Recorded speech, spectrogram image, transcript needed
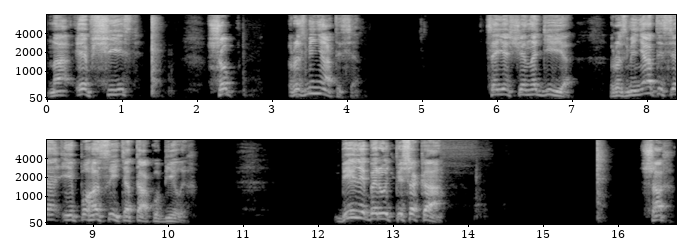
на F6, щоб розмінятися. Це є ще надія розмінятися і погасити атаку білих. Білі беруть пішака. Шах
